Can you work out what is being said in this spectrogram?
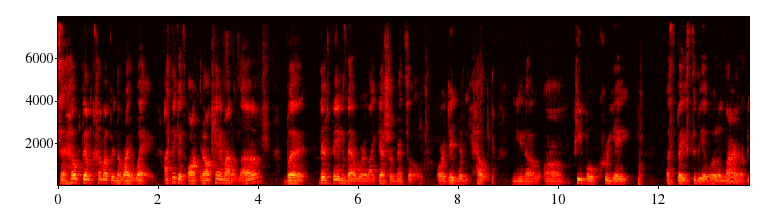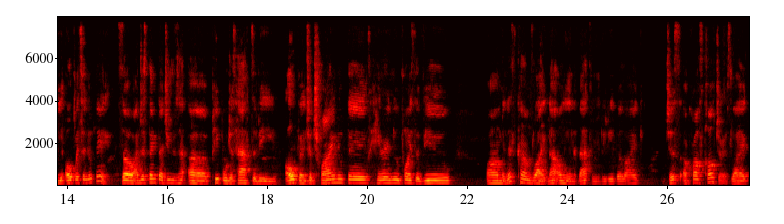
to help them come up in the right way. I think it's all it all came out of love, but there's things that were like detrimental or didn't really help. You know, um, people create a space to be able to learn or be open to new things. So I just think that you just, uh, people just have to be open to trying new things, hearing new points of view. Um, and this comes like not only in the black community, but like just across cultures. Like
